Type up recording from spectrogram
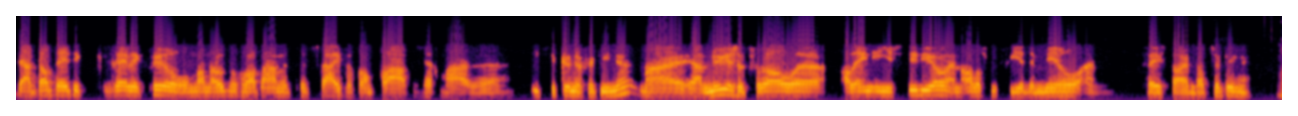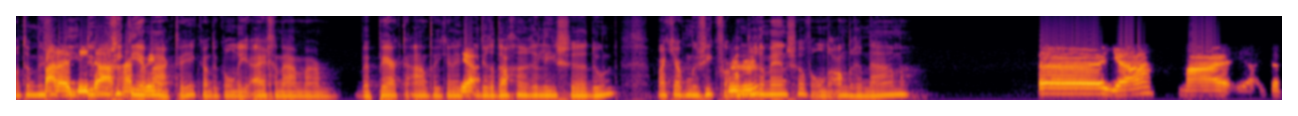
ja, dat deed ik redelijk veel. Om dan ook nog wat aan het schrijven van platen, zeg maar, uh, iets te kunnen verdienen. Maar ja, nu is het vooral uh, alleen in je studio en alles moet via de mail en FaceTime, dat soort dingen. Want de muziek, maar, die, de muziek die je maakt, hè? je kan natuurlijk onder je eigen naam maar beperkt aantal, je kan niet ja. iedere dag een release uh, doen. Maak je ook muziek voor mm -hmm. andere mensen of onder andere namen? ja, maar ja, dat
